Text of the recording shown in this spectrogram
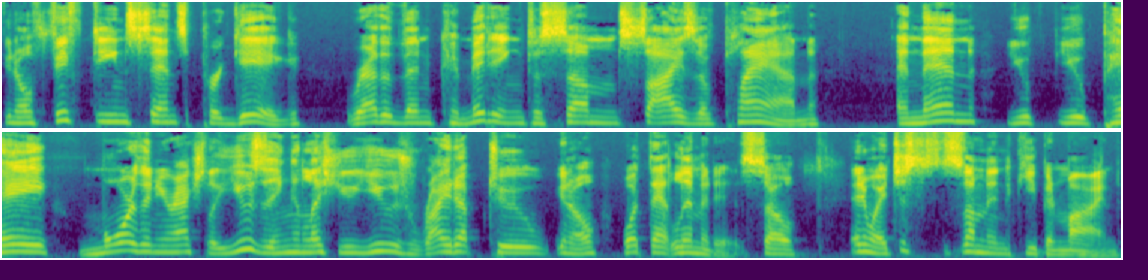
you know 15 cents per gig rather than committing to some size of plan and then you you pay more than you're actually using unless you use right up to you know what that limit is. So anyway just something to keep in mind.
